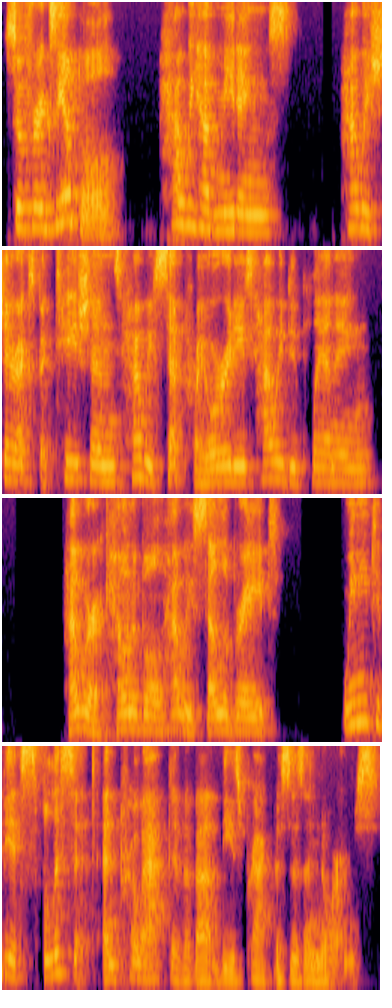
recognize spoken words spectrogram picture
So for example, how we have meetings, how we share expectations, how we set priorities, how we do planning, how we're accountable, how we celebrate. We need to be explicit and proactive about these practices and norms.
